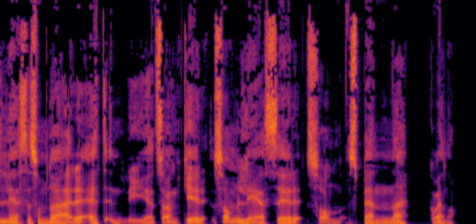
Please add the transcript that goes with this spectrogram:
les det som du er et nyhetsanker som leser sånn spennende. Kom igjen, nå.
